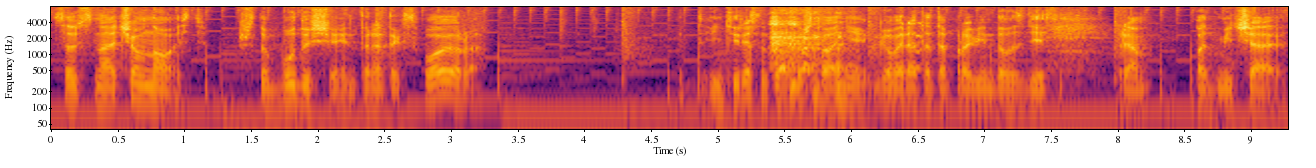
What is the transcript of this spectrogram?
Собственно, о чем новость? Что будущее Internet Explorer... Интересно только, что они говорят это про Windows 10. Прям подмечают,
